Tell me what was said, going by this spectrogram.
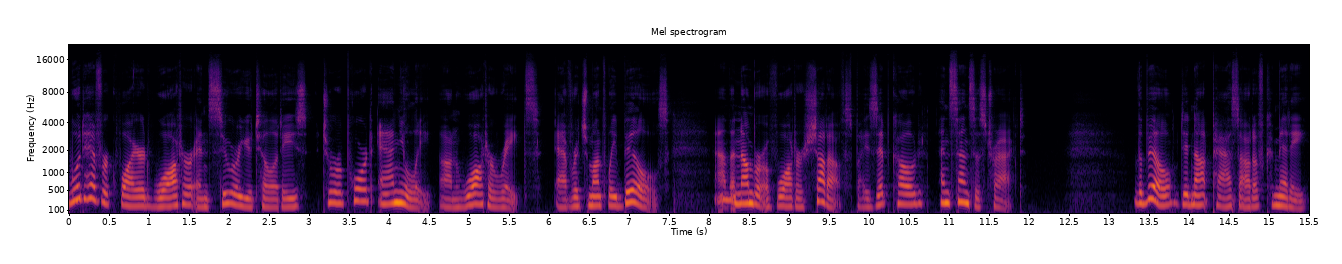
would have required water and sewer utilities to report annually on water rates, average monthly bills, and the number of water shutoffs by zip code and census tract. The bill did not pass out of committee.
